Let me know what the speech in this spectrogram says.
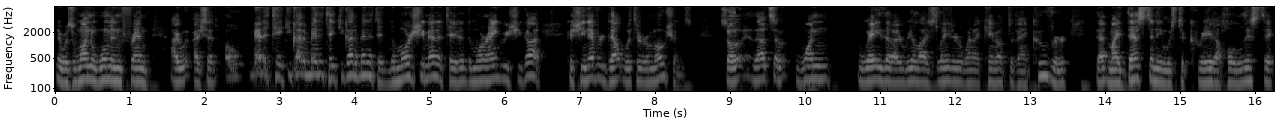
there was one woman friend. I, I said, Oh, meditate. You got to meditate. You got to meditate. The more she meditated, the more angry she got because she never dealt with her emotions. So that's a one way that I realized later when I came out to Vancouver that my destiny was to create a holistic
